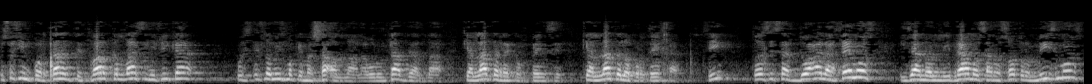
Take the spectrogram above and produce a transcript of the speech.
Eso es importante. Tabarakallah significa, pues es lo mismo que Masha Allah, la voluntad de Allah. Que Allah te recompense, que Allah te lo proteja. ¿Sí? Entonces esas dua las hacemos y ya nos libramos a nosotros mismos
